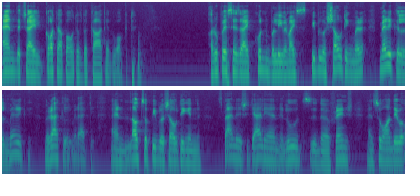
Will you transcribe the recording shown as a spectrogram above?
and the child got up out of the cart and walked. Arrupe says, I couldn't believe, and my people were shouting, miracle, miracle, miracle, miracle. And lots of people were shouting in Spanish, Italian, Lutz, French, and so on. They were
